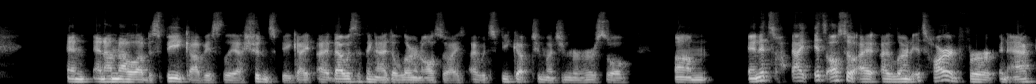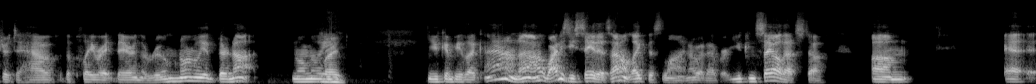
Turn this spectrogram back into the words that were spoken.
and and I'm not allowed to speak. Obviously, I shouldn't speak. I, I that was the thing I had to learn. Also, I, I would speak up too much in rehearsal. Um, and it's I, it's also I, I learned it's hard for an actor to have the playwright there in the room. Normally, they're not. Normally, right. you can be like, I don't know, why does he say this? I don't like this line or whatever. You can say all that stuff. Um, and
